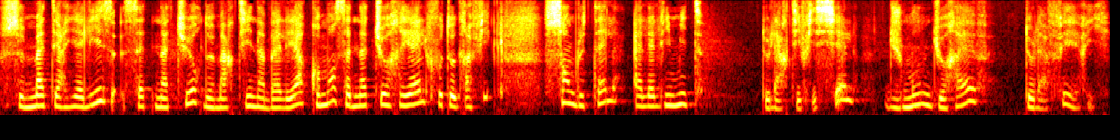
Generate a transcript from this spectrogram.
se matérialise cette nature de Martine Abalea Comment cette nature réelle photographique semble-t-elle à la limite? De l'artificiel, du monde du rêve, de la féerie.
